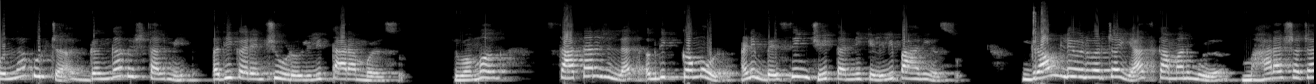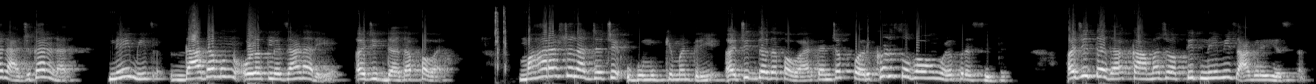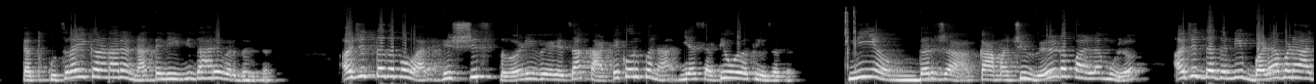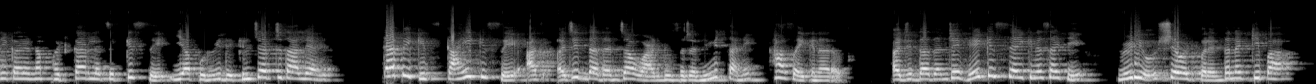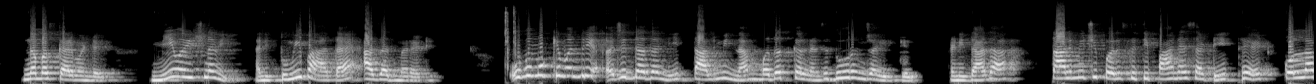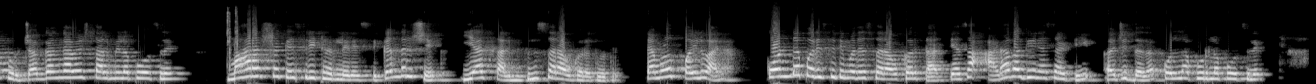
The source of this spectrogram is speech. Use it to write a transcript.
कोल्हापूरच्या गंगावेश तालमीत अधिकाऱ्यांची उडवलेली तारांबळ असो किंवा मग सातारा जिल्ह्यात अगदी कमोड आणि बेसिनची त्यांनी केलेली पाहणी असो. ग्राउंड लेवलवरच्या याच कामांमुळे महाराष्ट्राच्या राजकारणात नेहमीच दादा म्हणून ओळखले जाणारे अजितदादा पवार. महाराष्ट्र राज्याचे उपमुख्यमंत्री अजितदादा पवार त्यांच्या परखड स्वभावामुळे प्रसिद्ध. अजितदादा कामाच्या बाबतीत नेहमीच आग्रही असतात. त्यात कुचराई करणाऱ्यांना ते नेहमी धारेवर धरतात. अजितदादा पवार हे शिस्त आणि वेळेचा काटेकोरपणा यासाठी ओळखले जातात. नियम दर्जा कामाची वेळ न पाळल्यामुळं अजितदादांनी बड्या बड्या अधिकाऱ्यांना फटकारल्याचे किस्से यापूर्वी देखील चर्चेत आले आहेत. त्यापैकीच काही किस्से आज अजितदादांच्या वाढदिवसाच्या निमित्ताने खास ऐकणार आहोत. अजितदादांचे हे किस्से ऐकण्यासाठी व्हिडिओ शेवटपर्यंत नक्की पहा. नमस्कार मंडळी मी वैष्णवी आणि तुम्ही पाहताय आझाद मराठी. उपमुख्यमंत्री अजितदादांनी तालमींना मदत करण्याचे धोरण जाहीर केले. आणि दादा तालमीची परिस्थिती पाहण्यासाठी थेट कोल्हापूरच्या गंगावेश तालमीला पोहोचले. महाराष्ट्र केसरी ठरलेले सिकंदर शेख याच तालमीतून सराव करत होते. त्यामुळे पैलवान कोणत्या परिस्थितीमध्ये सराव करतात याचा आढावा घेण्यासाठी अजितदादा कोल्हापूरला पोहोचले.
